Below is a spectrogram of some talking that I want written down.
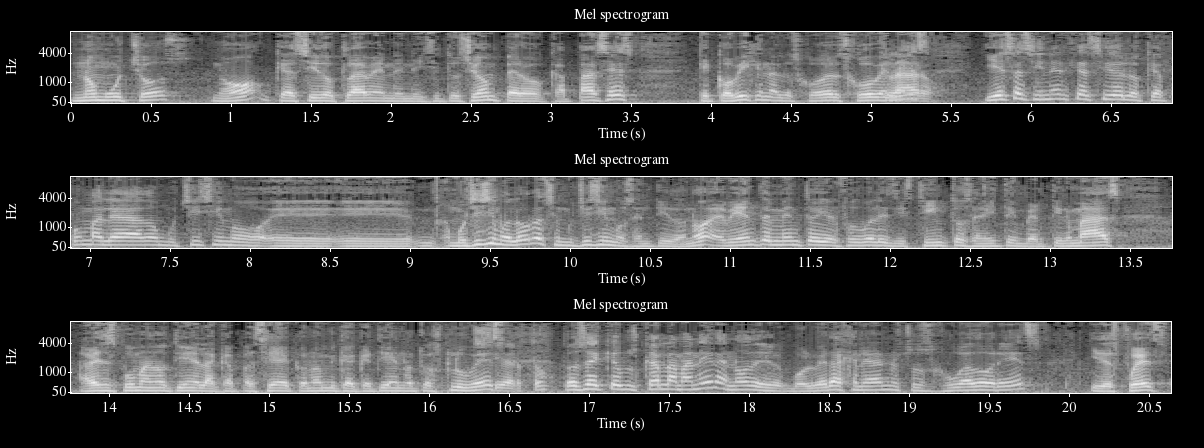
no muchos, ¿no? Que ha sido clave en la institución, pero capaces que cobijen a los jugadores jóvenes. Claro. Y esa sinergia ha sido lo que a Puma le ha dado muchísimo, eh, eh, muchísimos logros y muchísimo sentido, ¿no? Evidentemente hoy el fútbol es distinto, se necesita invertir más. A veces Puma no tiene la capacidad económica que tienen otros clubes. Cierto. Entonces hay que buscar la manera, ¿no? De volver a generar nuestros jugadores y después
